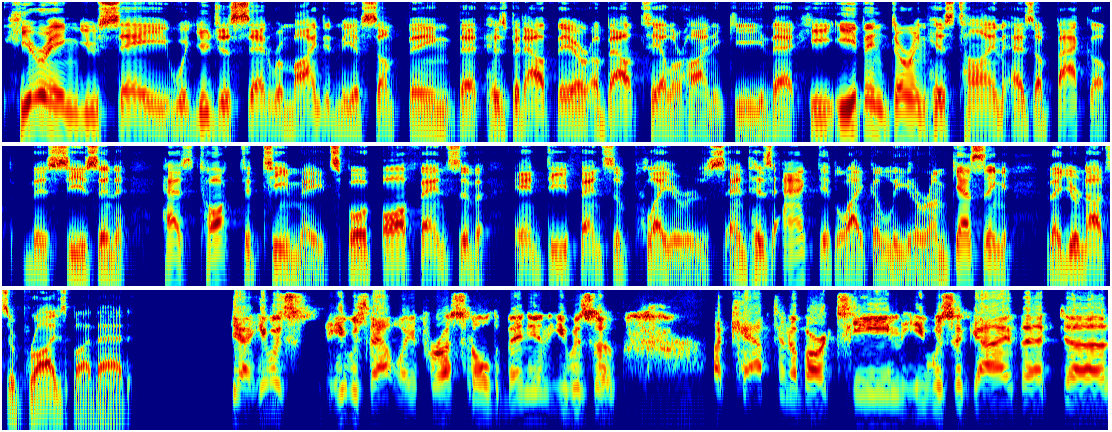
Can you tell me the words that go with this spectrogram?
Hearing you say what you just said reminded me of something that has been out there about Taylor Heinicke, that he, even during his time as a backup this season, has talked to teammates, both offensive and defensive players, and has acted like a leader. I'm guessing that you're not surprised by that. Yeah, he was he was that way for us at Old Dominion. He was a a captain of our team. He was a guy that, uh,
